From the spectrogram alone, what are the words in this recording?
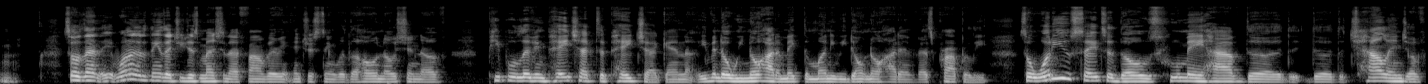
Mm. So then, one of the things that you just mentioned I found very interesting was the whole notion of people living paycheck to paycheck, and even though we know how to make the money, we don't know how to invest properly. So, what do you say to those who may have the the, the, the challenge of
